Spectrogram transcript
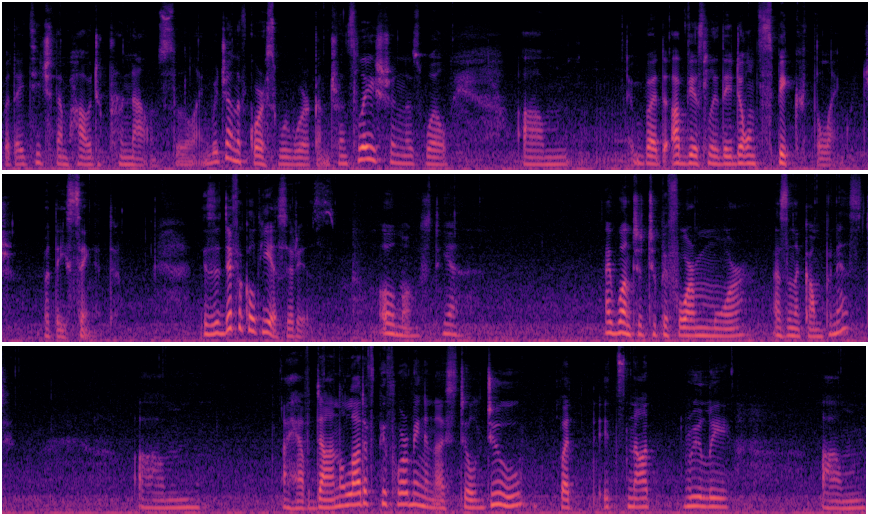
but I teach them how to pronounce the language. And of course, we work on translation as well. Um, but obviously, they don't speak the language, but they sing it. Is it difficult? Yes, it is. Almost, yeah. I wanted to perform more as an accompanist. Um, I have done a lot of performing, and I still do, but it's not really. Um,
